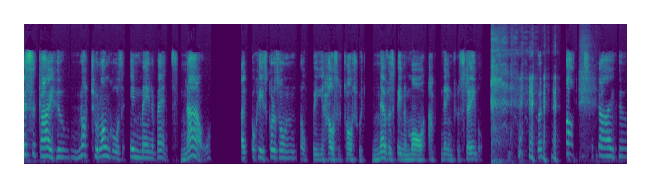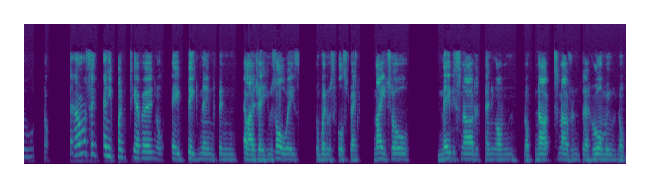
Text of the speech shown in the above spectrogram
This is a guy who not too long ago was in main events. Now like okay, he's got his own you know, the House of Torture, which never's been a more apt name for a stable. but not a guy who you know, I don't want to say at any point he ever, you know, a big name within LIJ. He was always you know, when it was full strength. Naito, maybe Sanada, depending on you know, Sanada and uh, Hiromu, you know,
